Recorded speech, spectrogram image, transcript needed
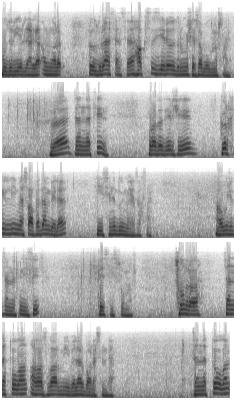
bu cür yerlərdə onları öldürərsənsə, haqsız yerə öldürmüş hesab olunursan. Və cənnətin burada deyir ki, 40 illik məsafədən belə iyisini duymayacaqsan. Halbuki cənnətin iyisi tez hiss olunur. Sonra cənnətdə olan ağaclar, meyvələr barəsində. Cənnətdə olan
